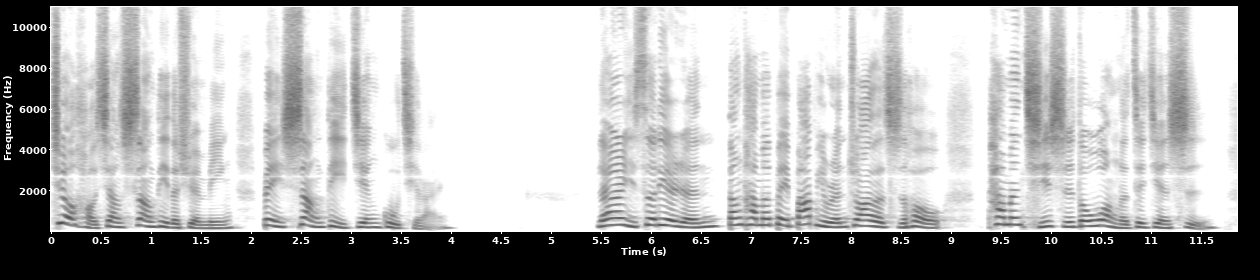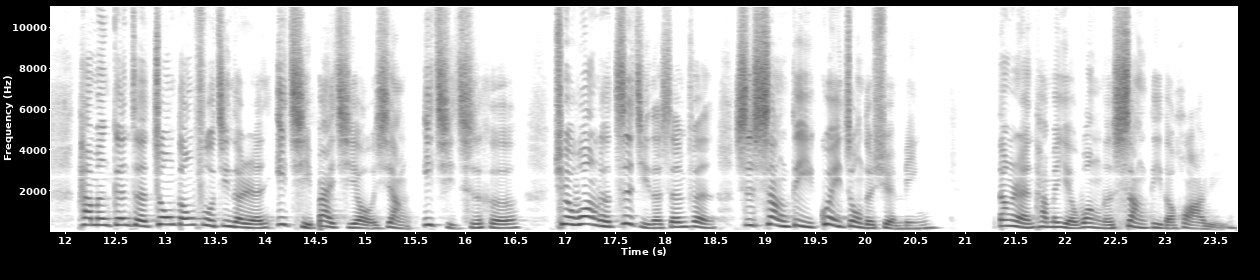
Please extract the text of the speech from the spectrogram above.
就好像上帝的选民，被上帝兼顾起来。然而，以色列人当他们被巴比伦抓的时候，他们其实都忘了这件事。他们跟着中东附近的人一起拜起偶像，一起吃喝，却忘了自己的身份是上帝贵重的选民。当然，他们也忘了上帝的话语。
